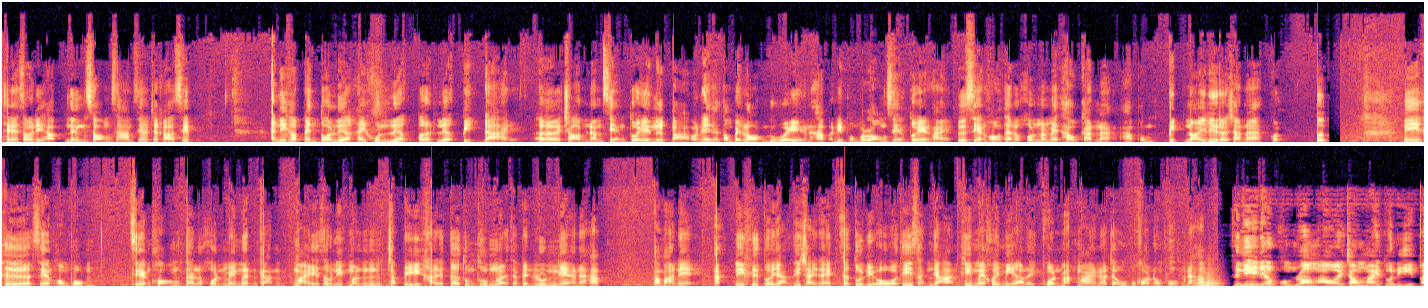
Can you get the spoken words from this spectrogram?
เทสสวัสดีครับ 1 2 3เสียงจะ90อันนี้ก็เป็นตัวเลือกให้คุณเลือกเปิดเลือกปิดได้ เออชอบน้ำเสียงตัวเองหรือเปล่าเนี่ยจะต้องไปลองดูเองนะครับ อันนี้ผมก็ลองเสียงตัวเองให้คือเสียงของแต่ละคนมันไม่เท่ากันน่ะอะผมปิด noise reduction นะกดปึ๊บนี่คือเสียงของผมเสียงของแต่ละคนไม่เหมือนกันไมโซนิกมันจะปีคาแรคเตอร์ทุ้มๆหน่อยถ้าเป็นรุ่นเนี้ยนะครับ ประมาณนี้อะนี่คือตัวอย่างที่ใช้ในสตูดิโอที่สัญญาณที่ไม่ค่อยมีอะไรกวนมากมาย นอกจากอุปกรณ์ของผมนะครับ ทีนี้เดี๋ยวผมลองเอาไอ้เจ้าไม้ตัวนี้ไป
